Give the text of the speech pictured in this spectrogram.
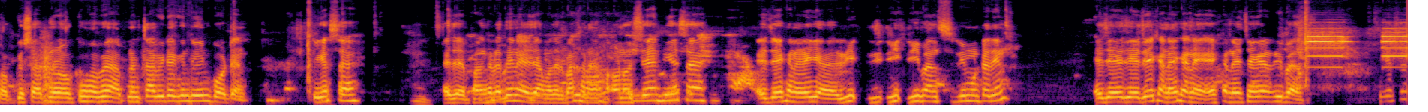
সবকিছু আপনার ওকে হবে। আপনার চাবিটা কিন্তু ইম্পর্টেন্ট ঠিক আছে? এই যে পাখাটা দিন এই যে আমাদের পাখাটা অন হচ্ছে ঠিক আছে? এই যে এখানে রিবান্স রিমোটটা দিন। এই যে এই যে এখানে এখানে এখানে হচ্ছে রিবান্স ঠিক আছে?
